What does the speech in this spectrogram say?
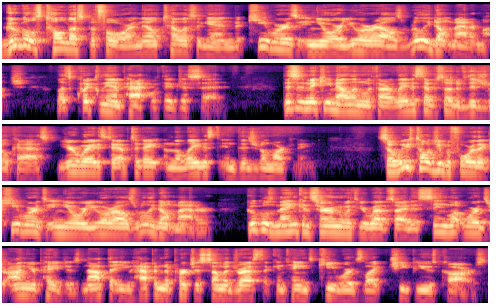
Google's told us before, and they'll tell us again, but keywords in your URLs really don't matter much. Let's quickly unpack what they've just said. This is Mickey Mellen with our latest episode of Digitalcast, your way to stay up to date on the latest in digital marketing. So, we've told you before that keywords in your URLs really don't matter. Google's main concern with your website is seeing what words are on your pages, not that you happen to purchase some address that contains keywords like cheap used cars.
